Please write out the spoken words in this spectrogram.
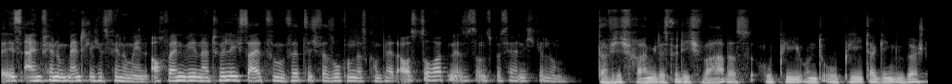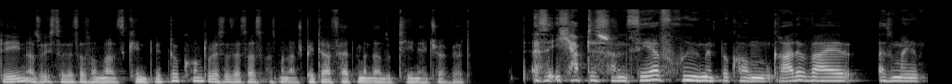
ist ein Phänomen, menschliches Phänomen. Auch wenn wir natürlich seit 45 versuchen, das komplett auszurotten, ist es uns bisher nicht gelungen. Darf ich dich fragen, wie das für dich war, dass Opi und Opi da gegenüberstehen? Also ist das etwas, was man als Kind mitbekommt oder ist das etwas, was man dann später erfährt, wenn man dann so Teenager wird? Also ich habe das schon sehr früh mitbekommen, gerade weil, also mein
